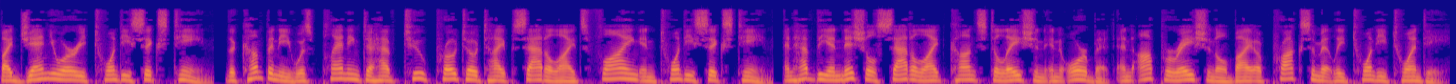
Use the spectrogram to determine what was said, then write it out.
By January 2016, the company was planning to have two prototype satellites flying in 2016, and have the initial satellite constellation in orbit and operational by approximately 2020.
